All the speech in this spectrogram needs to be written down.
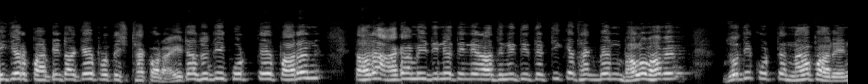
নিজের পার্টিটাকে প্রতিষ্ঠা করা। এটা যদি করতে পারেন, তাহলে আগামী দিনে তিনি রাজনীতিতে টিকে থাকবেন ভালোভাবে। যদি করতে না পারেন,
